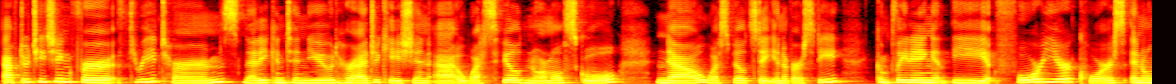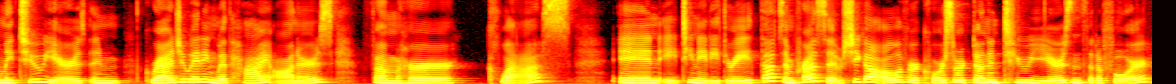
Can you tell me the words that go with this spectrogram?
After teaching for three terms, Nettie continued her education at Westfield Normal School, now Westfield State University, completing the four year course in only two years and graduating with high honors from her class in 1883. That's impressive. She got all of her coursework done in two years instead of four.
